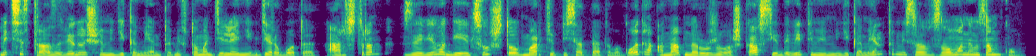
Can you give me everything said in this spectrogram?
Медсестра, заведующая медикаментами в том отделении, где работает Армстронг, заявила Гейтсу, что в марте 1955 года она обнаружила шкаф с ядовитыми медикаментами со взломанным замком.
